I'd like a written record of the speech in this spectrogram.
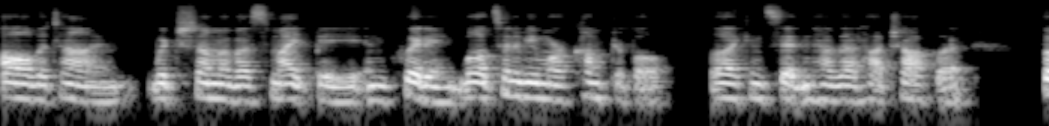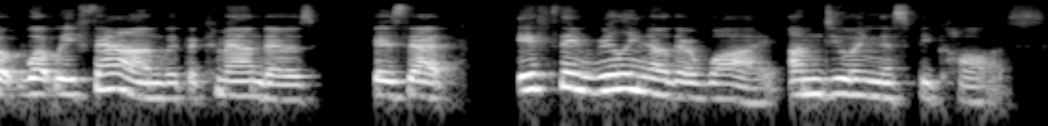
all the time, which some of us might be in quitting, well, it's going to be more comfortable. Well, I can sit and have that hot chocolate. But what we found with the commandos is that if they really know their why, I'm doing this because,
